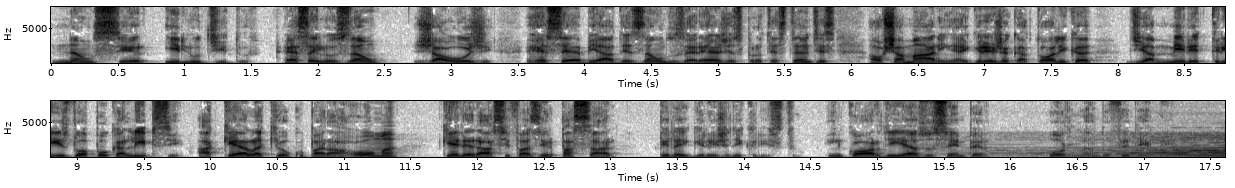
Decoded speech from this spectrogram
não ser iludido. Essa ilusão, já hoje, recebe a adesão dos hereges protestantes ao chamarem a Igreja Católica de a meretriz do Apocalipse, aquela que ocupará Roma, quererá se fazer passar pela Igreja de Cristo. Incorde Jesus Semper, Orlando Fedeli.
